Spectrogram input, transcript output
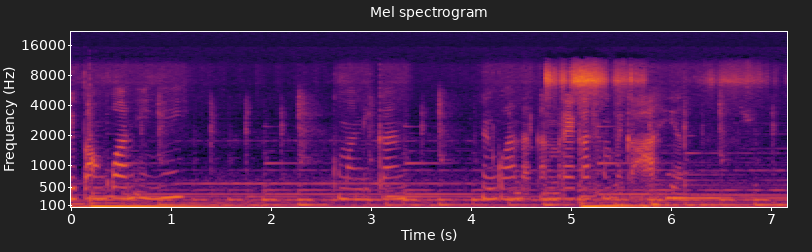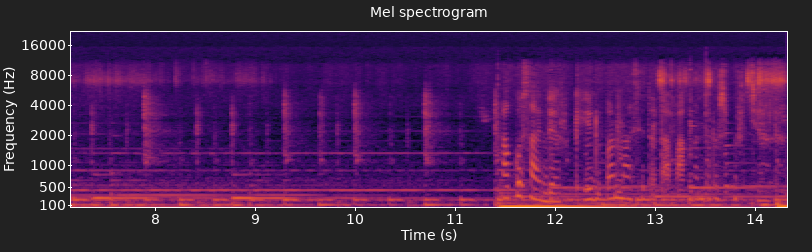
di pangkuan ini kumandikan dan kuantarkan mereka sampai ke akhir. Aku sadar kehidupan masih tetap akan terus berjalan.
